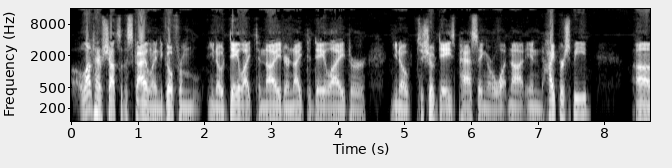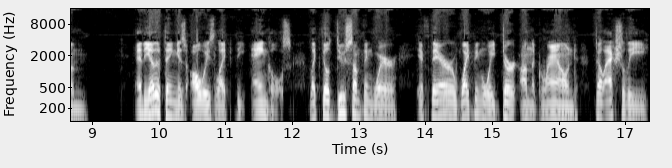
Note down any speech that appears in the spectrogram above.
a lot of times shots of the skyline to go from, you know, daylight to night or night to daylight or, you know, to show days passing or whatnot in hyperspeed. Um, and the other thing is always like the angles. Like they'll do something where if they're wiping away dirt on the ground, they'll actually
